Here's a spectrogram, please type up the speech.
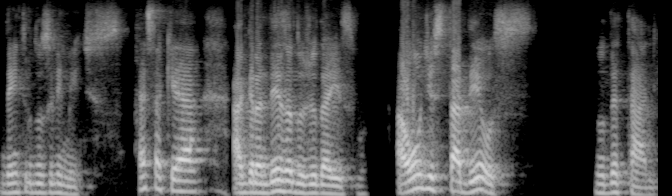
dentro dos limites. Essa que é a, a grandeza do judaísmo. Aonde está Deus? No detalhe.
